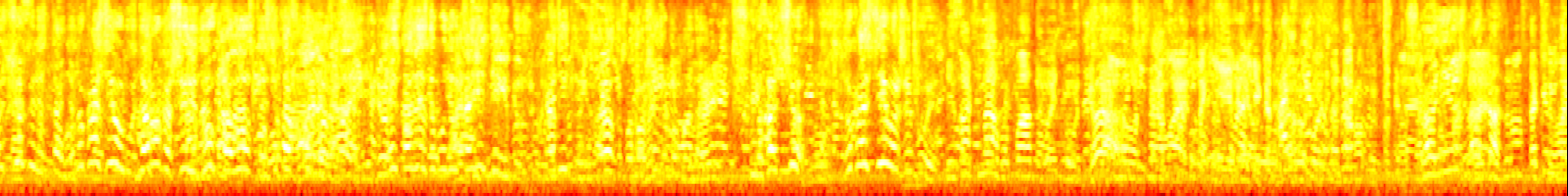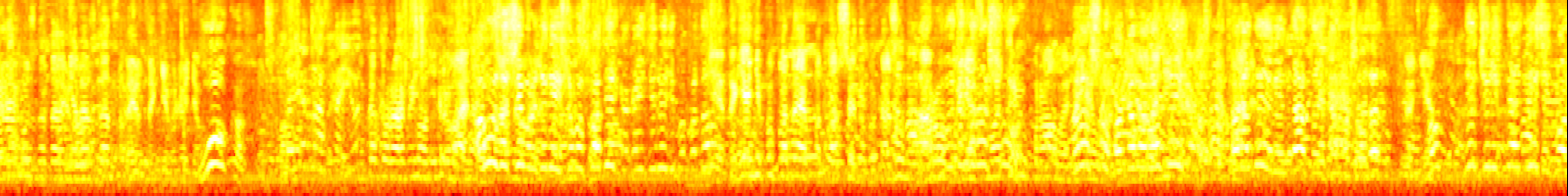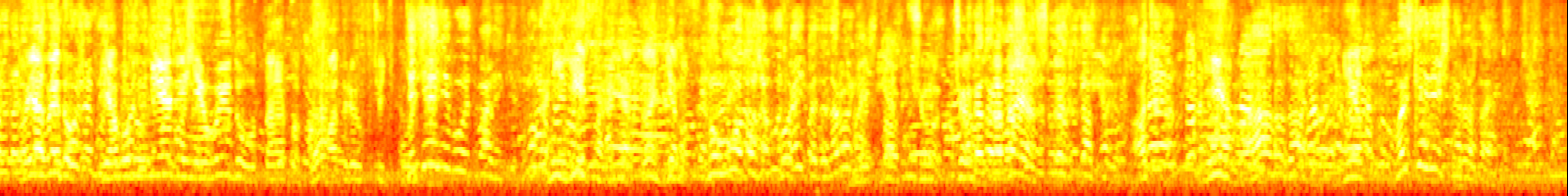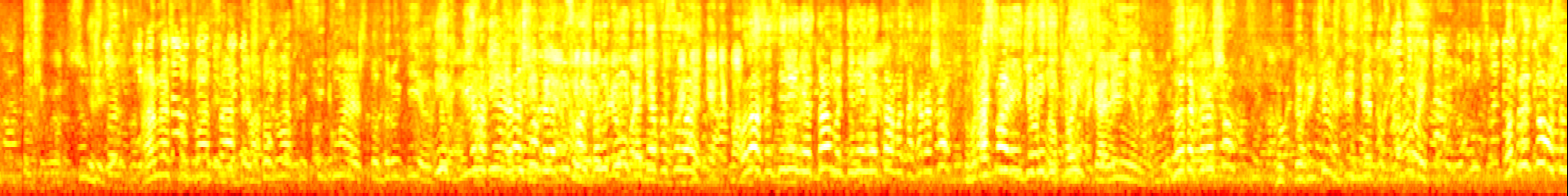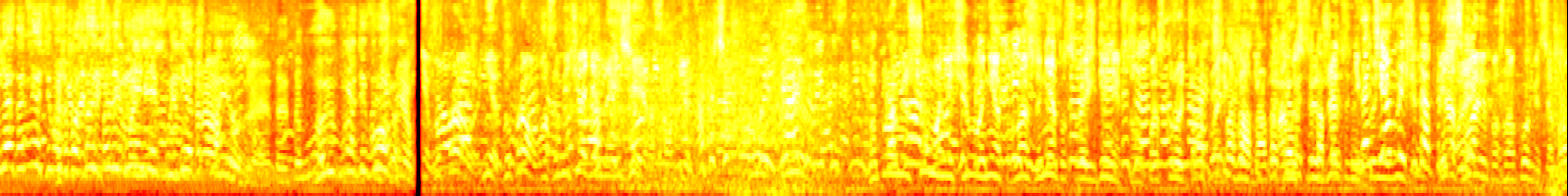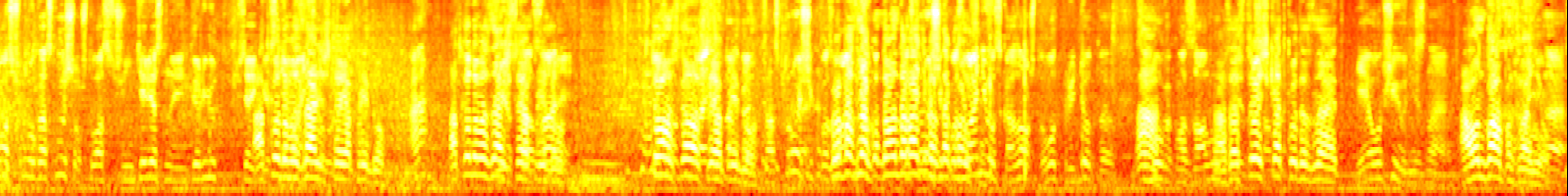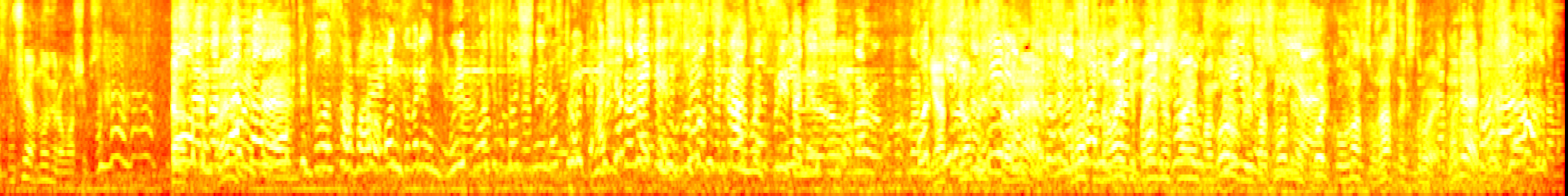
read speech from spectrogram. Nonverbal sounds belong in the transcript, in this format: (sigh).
Ну что перестаньте? Ну красиво будет, дорога шире, двухполосная, светофор Я из подъезда буду выходить, дети будут выходить, и сразу по машине попадать. Ну а что? Ну красиво же будет. Из окна выпадывать будет, когда окно открывают такие люди, которые выходят на дорогу и под машину. Конечно, а как? Таким тогда можно тогда не рождаться, наверное, таким людям. О, как? Ну, которые окно открывают. А вы зачем родились? Чтобы смотреть, как эти люди попадают? Нет, так я не попадаю под машину, выхожу на Ну дорогу, я хорошо. смотрю право, лево. Хорошо, пока молодые, молодые ориентация хорошая, да? Ну, лет через 5-10 может Ну я ориентация выйду, хуже будет. я буду медленнее, выйду вот так вот, посмотрю чуть позже. Детей не будет маленьких. Ну, какие есть маленькие? Ну вот, он же будет ходить по этой дороге. Чё, По которой машина туда-сюда. А что? Нет. А, ну да. Нет. Мы все вечно рождаем. Она что 20 что 27 что другие. Их хоро- хорошо, когда приходишь в поликлинику, тебя посылают. У нас отделение там, отделение там, это хорошо. А с маленькими детьми, ну это хорошо. Да при чем здесь это стройка? Но при том, что на этом месте можно построить поликлинику, вот. Вы вроде Бога. Нет, вы правы, нет, вы правы, у вас замечательная идея на самом деле. А почему вы ввязываетесь с ним? Ну кроме шума ничего нет, у нас же нету своих денег, чтобы построить поликлинику, а Зачем вы сюда Я с пришли? Вами познакомиться, я про вас очень много слышал, что у вас очень интересные интервью всякие. Откуда вы знали, что я приду? А? Откуда вы знали, Мне что я сказали. приду? Кто вам сказал, что я приду? Застройщик Вы позвонил. познаком- ну, давайте застройщик позвонил, сказал, что вот придет, э, А, забыл, как вас зовут. а застройщик откуда знает? Я вообще его не знаю. А он вам позвонил. Да, случайно номером ошибся. (laughs) за локти голосовала. Он говорил, мы против точной застройки. А сейчас Представляете, здесь высотный кран будет с плитами. э, вору- Вот Я все представляю. Просто говорит, давайте поедем с вами по городу и посмотрим, жилья. сколько у нас ужасных строек. Ну реально. Пожалуйста.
